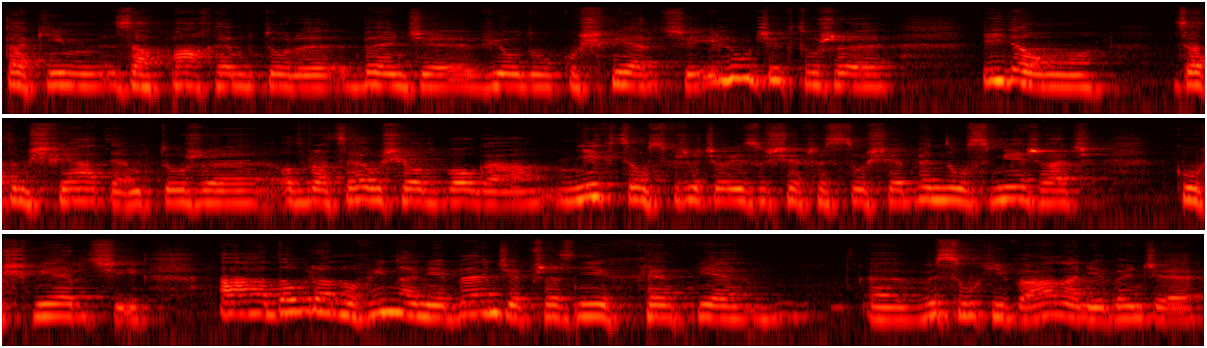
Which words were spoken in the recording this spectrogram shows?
takim zapachem, który będzie wiódł ku śmierci. I ludzie, którzy idą za tym światem, którzy odwracają się od Boga, nie chcą słyszeć o Jezusie Chrystusie, będą zmierzać ku śmierci. A dobra nowina nie będzie przez nich chętnie wysłuchiwana, nie będzie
